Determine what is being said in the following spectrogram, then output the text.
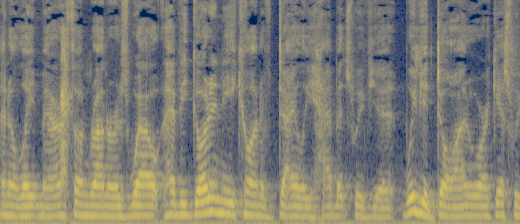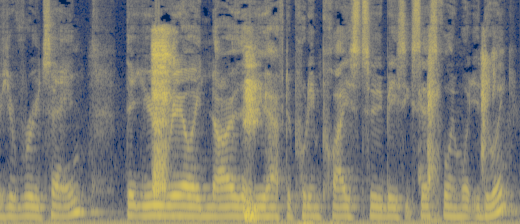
an elite marathon runner as well, have you got any kind of daily habits with your with your diet, or I guess with your routine, that you really know that you have to put in place to be successful in what you're doing?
